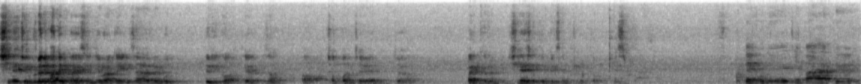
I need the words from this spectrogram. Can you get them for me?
신혜진 무력파 대파 이사님을 아까 인사를 못 드린 것 같아요. 그래서 어, 첫 번째 저, 마이크를 신혜진 대표 이사님께 놓도록 하겠습니다. 네, 오늘 제가 그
